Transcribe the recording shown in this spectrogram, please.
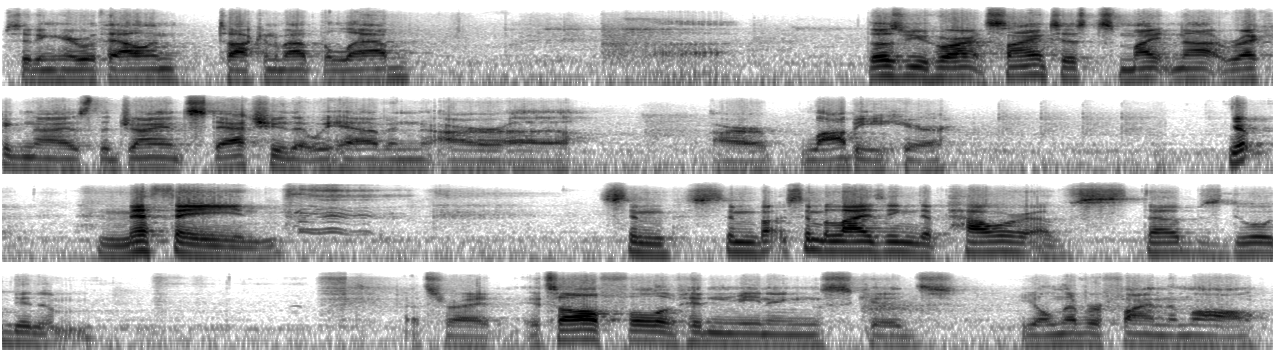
sitting here with Alan, talking about the lab. Those of you who aren't scientists might not recognize the giant statue that we have in our, uh, our lobby here. Yep, methane, Sym- symb- symbolizing the power of Stubbs duodenum. That's right. It's all full of hidden meanings, kids. You'll never find them all,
